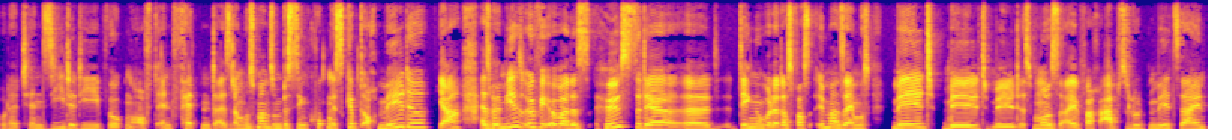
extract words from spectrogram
oder Tenside, die wirken oft entfettend. Also da muss man so ein bisschen gucken. Es gibt auch milde, ja. Also bei mir ist irgendwie immer das Höchste der äh, Dinge oder das, was immer sein muss, mild, mild, mild. Es muss einfach absolut mild sein.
